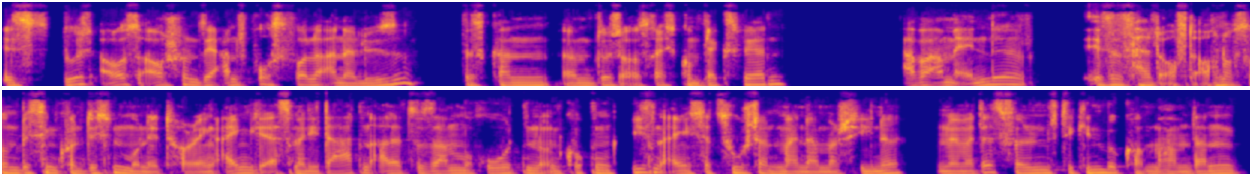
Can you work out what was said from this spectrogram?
ist durchaus auch schon sehr anspruchsvolle Analyse. Das kann ähm, durchaus recht komplex werden. Aber am Ende ist es halt oft auch noch so ein bisschen Condition Monitoring. Eigentlich erstmal die Daten alle zusammenrouten und gucken, wie ist denn eigentlich der Zustand meiner Maschine? Und wenn wir das vernünftig hinbekommen haben, dann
